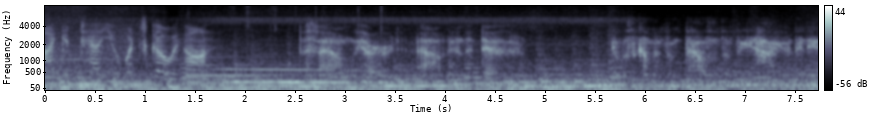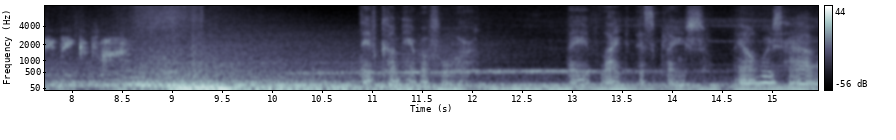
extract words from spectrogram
I can tell you what's going on. The sound we heard out in the desert. It was coming from thousands of feet higher than anything could fly. They've come here before. They've liked this place. They always have.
